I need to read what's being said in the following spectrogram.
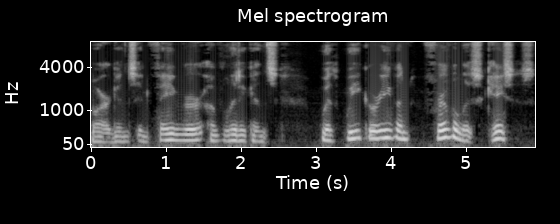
bargains in favor of litigants with weak or even frivolous cases.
